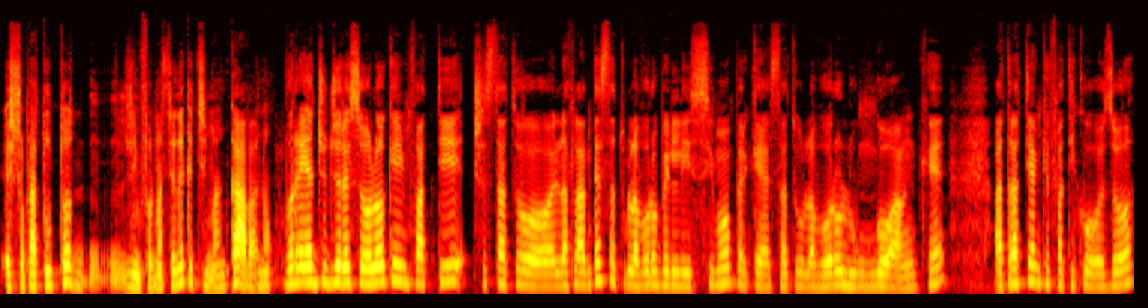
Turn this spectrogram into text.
e soprattutto le informazioni che ci mancavano. Vorrei aggiungere solo che infatti c'è stato, l'Atlante è stato un lavoro bellissimo perché è stato un lavoro lungo anche, a tratti anche faticoso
